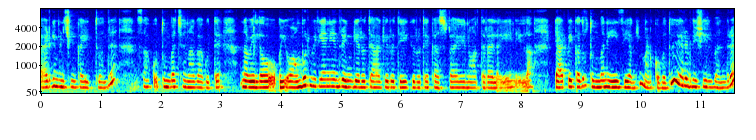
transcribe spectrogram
ಬ್ಯಾಡ್ಗೆ ಮೆಣಸಿನ್ಕಾಯಿ ಇತ್ತು ಅಂದರೆ ಸಾಕು, ತುಂಬ ಚೆನ್ನಾಗಾಗುತ್ತೆ. ನಾವೆಲ್ಲೋ, ಅಯ್ಯೋ ಆಂಬೂರ್ ಬಿರಿಯಾನಿ ಅಂದರೆ ಹೆಂಗಿರುತ್ತೆ ಆಗಿರುತ್ತೆ ಹೀಗಿರುತ್ತೆ ಕಷ್ಟ ಏನು ಆ ಥರ ಎಲ್ಲ ಏನಿಲ್ಲ. ಯಾರು ಬೇಕಾದರೂ ತುಂಬಾ ಈಸಿಯಾಗಿ ಮಾಡ್ಕೋಬೋದು. ಎರಡು ವಿಷಿಲ್ ಬಂದರೆ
